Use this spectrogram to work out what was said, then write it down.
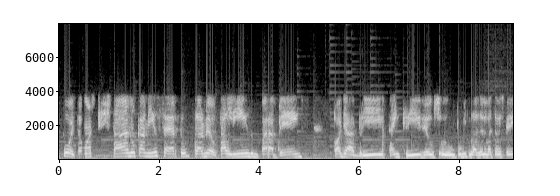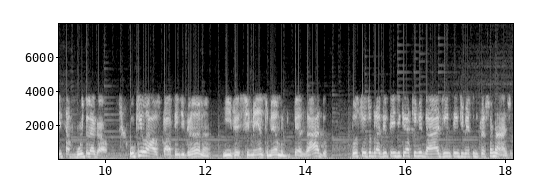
Pô, então acho que a gente tá no caminho certo. Falaram, meu, tá lindo, parabéns. pode abrir, tá incrível. O público brasileiro vai ter uma experiência muito legal. O que lá os caras têm de grana investimento mesmo pesado, vocês o Brasil tem de criatividade e entendimento do personagem.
